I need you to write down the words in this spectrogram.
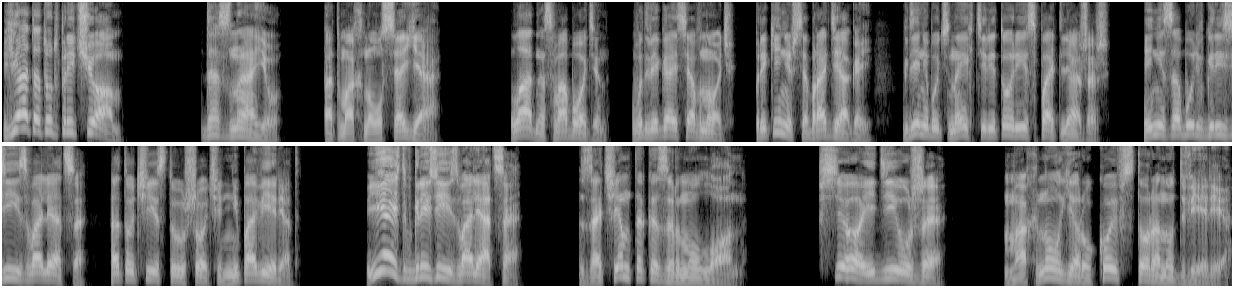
«Я-то тут при чем?» «Да знаю», — отмахнулся я. «Ладно, свободен. Выдвигайся в ночь. Прикинешься бродягой. Где-нибудь на их территории спать ляжешь. И не забудь в грязи изваляться, а то чисто уж очень, не поверят». «Есть в грязи изваляться!» Зачем-то козырнул он. «Все, иди уже!» Махнул я рукой в сторону двери.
